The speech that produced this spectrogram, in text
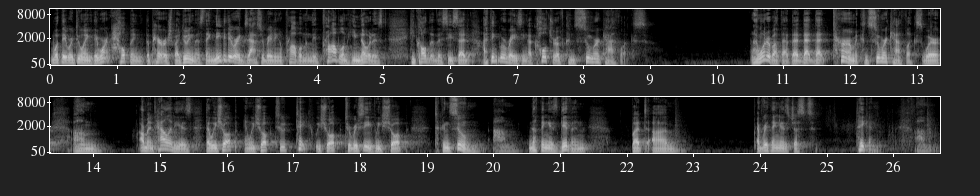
what they were doing, they weren't helping the parish by doing this thing. Maybe they were exacerbating a problem. And the problem he noticed, he called it this. He said, I think we're raising a culture of consumer Catholics. And I wonder about that, that, that, that term, consumer Catholics, where, um, our mentality is that we show up and we show up to take, we show up to receive, we show up to consume. Um, nothing is given, but um, everything is just taken. Um,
